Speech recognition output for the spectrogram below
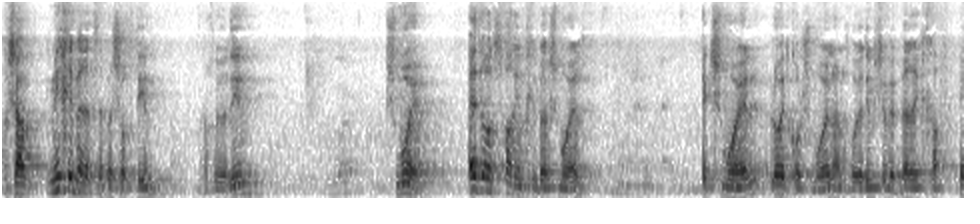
עכשיו, מי חיבר את ספר שופטים? אנחנו יודעים? שמואל. איזה עוד ספרים חיבר שמואל? את שמואל, לא את כל שמואל, אנחנו יודעים שבפרק כ"ה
